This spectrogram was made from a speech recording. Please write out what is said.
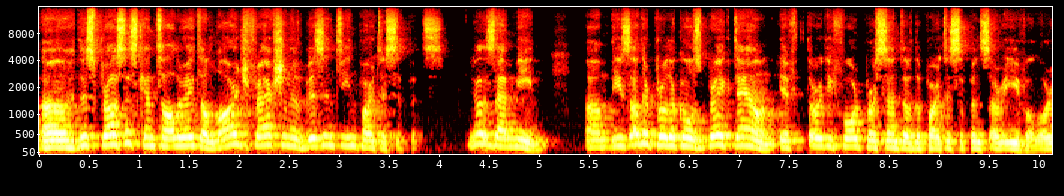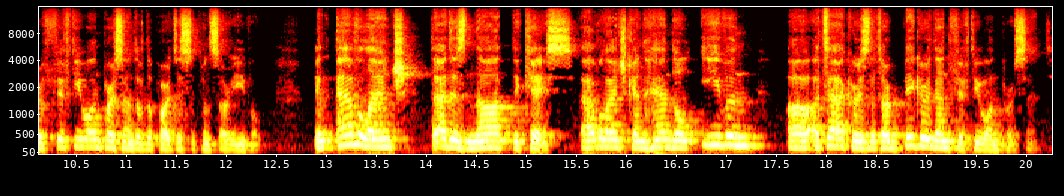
uh, this process can tolerate a large fraction of Byzantine participants. What does that mean? Um, these other protocols break down if 34% of the participants are evil or if 51% of the participants are evil. In Avalanche, that is not the case. Avalanche can handle even uh, attackers that are bigger than 51%.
